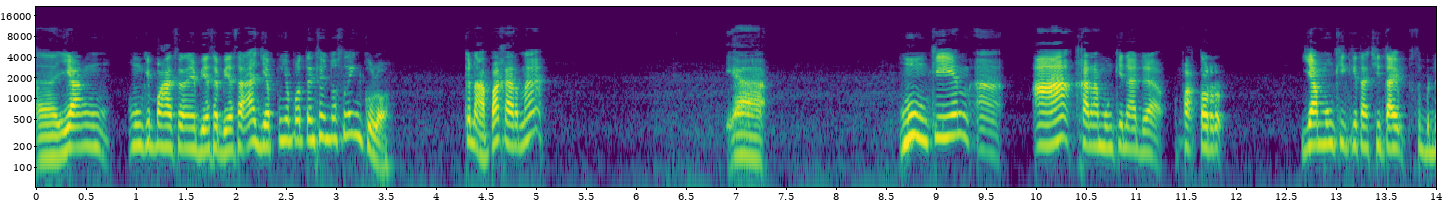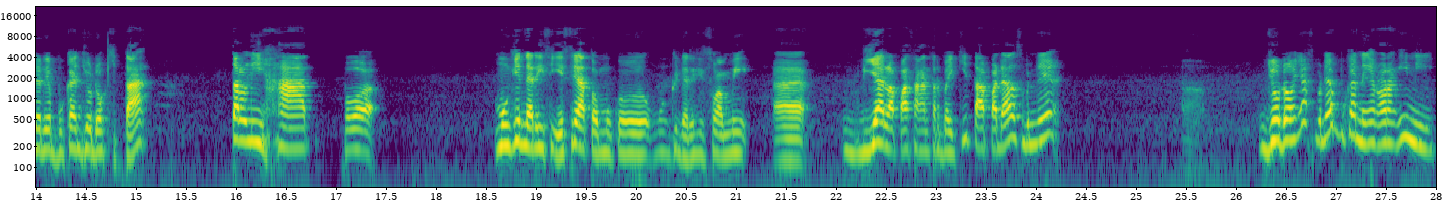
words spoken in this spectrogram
uh, yang mungkin penghasilannya biasa-biasa aja punya potensi untuk selingkuh loh. Kenapa? Karena ya mungkin uh, a karena mungkin ada faktor yang mungkin kita cintai sebenarnya bukan jodoh kita terlihat bahwa mungkin dari si istri atau mungkin dari si suami uh, dia lah pasangan terbaik kita. Padahal sebenarnya uh, jodohnya sebenarnya bukan dengan orang ini.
